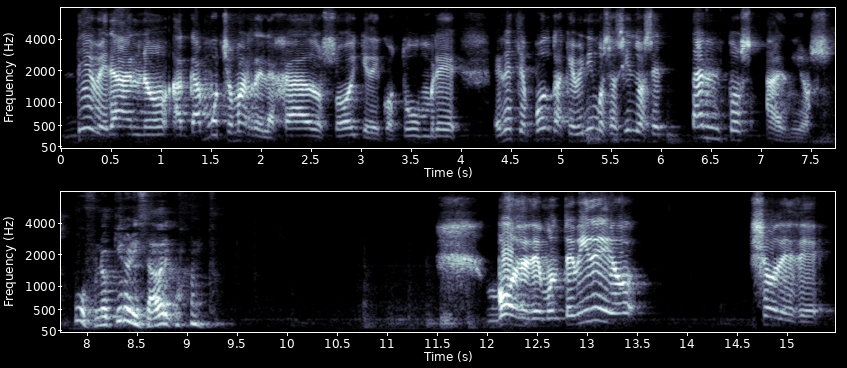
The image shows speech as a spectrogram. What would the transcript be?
de verano, acá mucho más relajados hoy que de costumbre, en este podcast que venimos haciendo hace tantos años. Uf, no quiero ni saber cuánto. Vos desde Montevideo, yo desde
